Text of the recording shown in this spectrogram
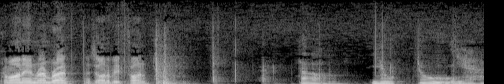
come on in, Rembrandt. This ought to be fun. Oh, you too. Yeah.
